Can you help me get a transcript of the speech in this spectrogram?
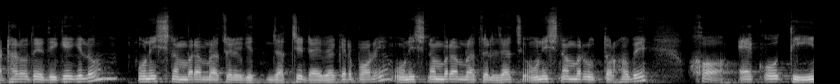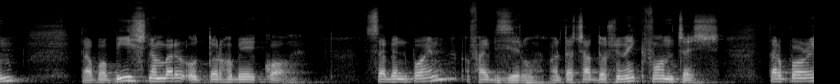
আঠারোতে এদিকে গেল, উনিশ নম্বরে আমরা চলে যাচ্ছি ডাইব্যাকের পরে। উনিশ নম্বরে আমরা চলে যাচ্ছি, উনিশ নম্বরের উত্তর হবে খ, এক ও তিন। তারপর বিশ নম্বরের উত্তর হবে ক, সেভেন পয়েন্ট ফাইভ জিরো, অর্থাৎ সাত দশমিক পঞ্চাশ। তারপরে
